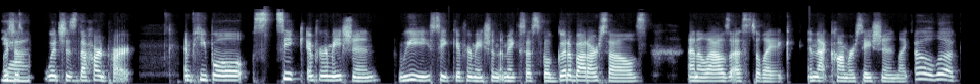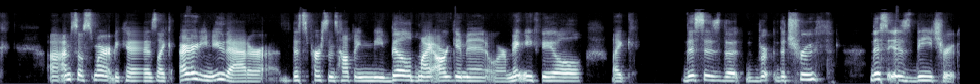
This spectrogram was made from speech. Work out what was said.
Which yeah. is which is the hard part. And people seek information, we seek information that makes us feel good about ourselves and allows us to like in that conversation like, "Oh, look, uh, I'm so smart because like I already knew that or this person's helping me build my argument or make me feel like this is the the truth. This is the truth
